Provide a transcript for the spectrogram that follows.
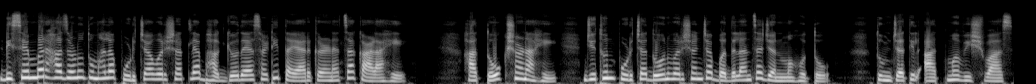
डिसेंबर हा जणू तुम्हाला पुढच्या वर्षातल्या भाग्योदयासाठी तयार करण्याचा काळ आहे. हा तो क्षण आहे जिथून पुढच्या दोन वर्षांच्या बदलांचा जन्म होतो. तुमच्यातील आत्मविश्वास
